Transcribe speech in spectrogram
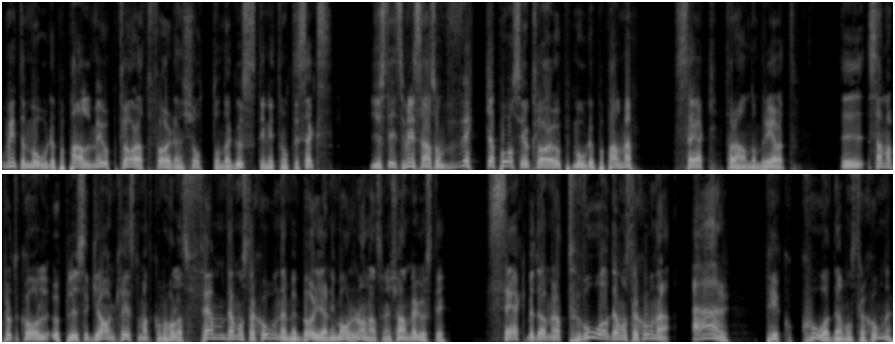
om inte mordet på Palme är uppklarat före den 28 augusti 1986. Justitieministern har alltså en vecka på sig att klara upp mordet på Palme. SÄK tar hand om brevet. I samma protokoll upplyser Granqvist om att det kommer hållas fem demonstrationer med början imorgon, alltså den 22 augusti. SÄK bedömer att två av demonstrationerna är PKK-demonstrationer.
